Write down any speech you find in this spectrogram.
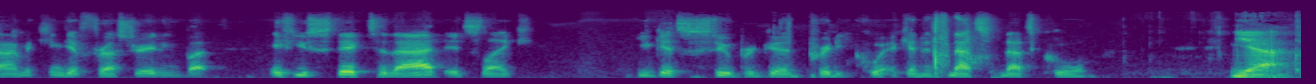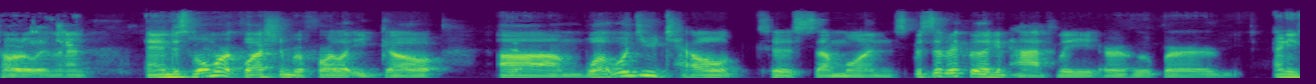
time it can get frustrating but if you stick to that it's like you get super good pretty quick and it's that's that's cool Yeah, totally, man. And just one more question before I let you go. Um, what would you tell to someone, specifically like an athlete or a hooper, any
